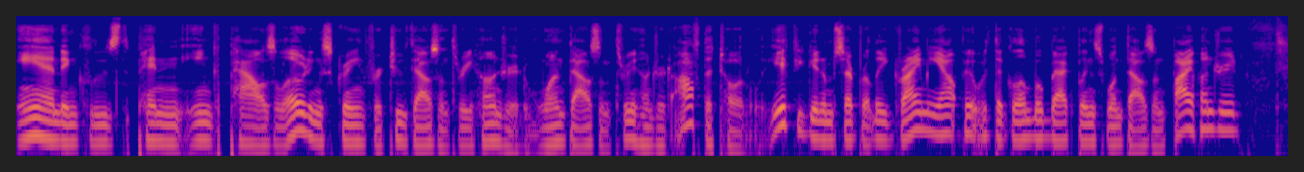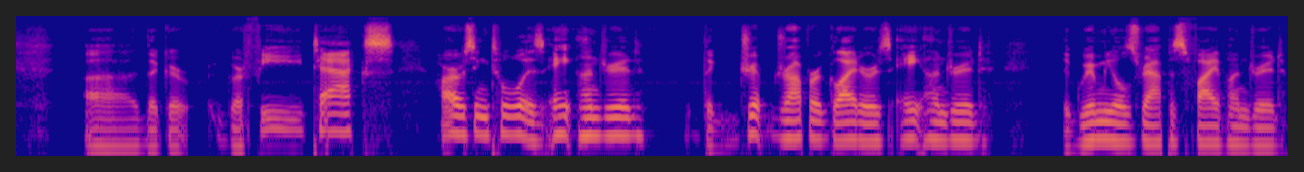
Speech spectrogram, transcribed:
and includes the pen and ink pals loading screen for 2300 1300 off the total. If you get them separately grimey outfit with the glumbo backblings 1500 uh the gra graffitax harvesting tool is 800 the drip dropper glider is 800 the grimules wrap is 500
